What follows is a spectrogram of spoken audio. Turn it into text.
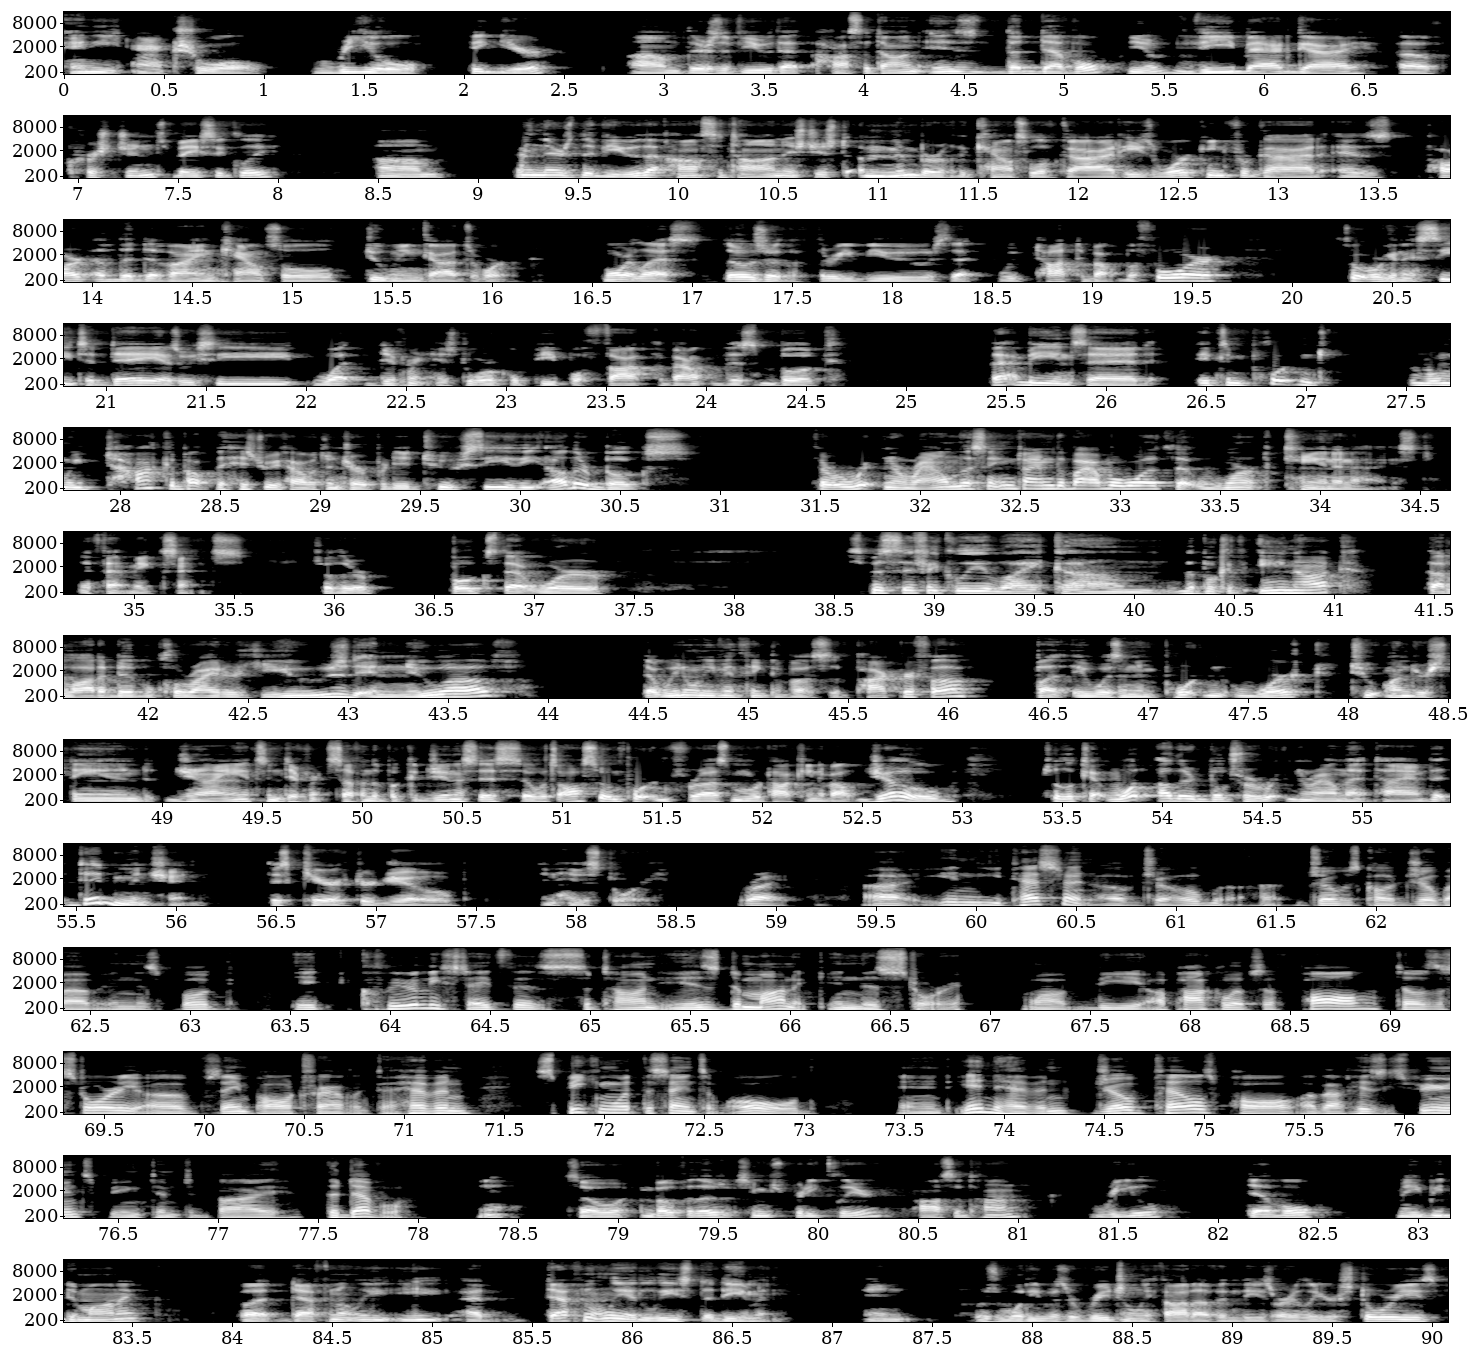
any actual real figure. Um, there's a view that Hasatan is the devil, you know, the bad guy of Christians, basically. Um, and there's the view that Hasatan is just a member of the council of God. He's working for God as part of the divine council, doing God's work more or less, those are the three views that we've talked about before. So, what we're going to see today as we see what different historical people thought about this book. That being said, it's important when we talk about the history of how it's interpreted to see the other books that were written around the same time the Bible was that weren't canonized, if that makes sense. So there are books that were specifically like um, the book of Enoch that a lot of biblical writers used and knew of that we don't even think of as apocrypha but it was an important work to understand giants and different stuff in the book of Genesis. So it's also important for us when we're talking about Job to look at what other books were written around that time that did mention this character Job and his story. Right. Uh, in the Testament of Job, uh, Job is called Jobab in this book. It clearly states that Satan is demonic in this story. While the Apocalypse of Paul tells the story of St. Paul traveling to heaven, speaking with the saints of old, and in heaven, Job tells Paul about his experience being tempted by the devil. Yeah. So in both of those, it seems pretty clear. Hasatan, real, devil, maybe demonic, but definitely, definitely at least a demon, and was what he was originally thought of in these earlier stories.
